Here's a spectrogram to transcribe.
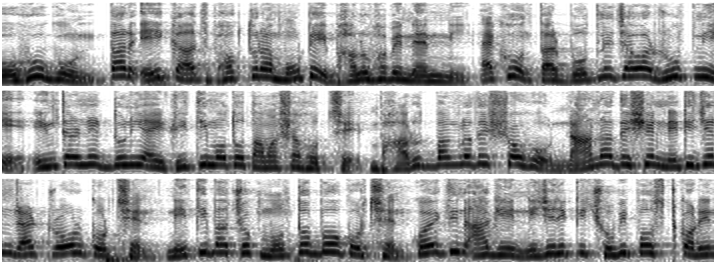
বহু গুণ। তার এই কাজ ভক্তরা মোটেই ভালোভাবে নেননি। এখন তার বদলে যাওয়ার রূপ নিয়ে ইন্টারনেট দুনিয়ায় রীতিমতো তামাশা হচ্ছে। ভারত বাংলাদেশ সহ নানা দেশের নেটিজেনরা ট্রোল করছেন, নেতিবাচক মন্তব্যও করছেন। কয়েকদিন আগে নিজের একটি ছবি পোস্ট করেন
